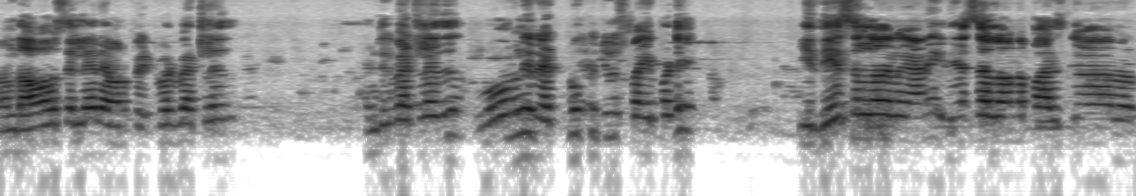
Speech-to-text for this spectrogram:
మన దావాస్ వెళ్ళారు ఎవరు పెట్టుబడి పెట్టలేదు? ఎందుకు పెట్టలేదు? ఓన్లీ రెడ్ బుక్ చూసి భయపడి ఈ దేశంలో కానీ ఈ దేశాల్లో ఉన్న పారిశ్రామిక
